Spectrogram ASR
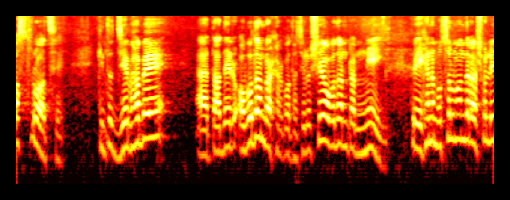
অস্ত্র আছে কিন্তু যেভাবে তাদের অবদান রাখার কথা ছিল সেই অবদানটা নেই। তো এখানে মুসলমানদের আসলে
